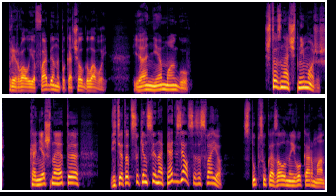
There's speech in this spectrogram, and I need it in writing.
— прервал ее Фабиан и покачал головой. «Я не могу». «Что значит «не можешь»? Конечно, это... Ведь этот сукин сын опять взялся за свое». Ступс указала на его карман,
